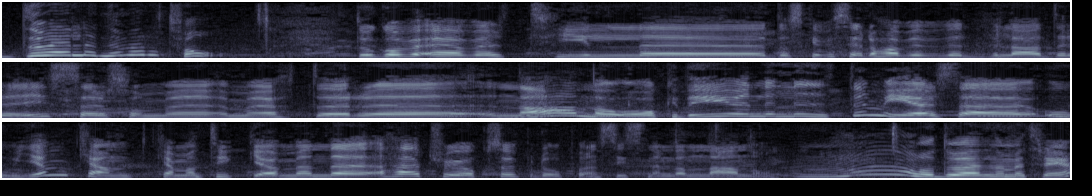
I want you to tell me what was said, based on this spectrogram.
duell nummer två. Då går vi över till, eh, då ska vi se, då har vi Vlad Reiser som eh, möter Nano och det är ju en lite mer så här ojämn kant kan man tycka men här tror jag också på, på den sistnämnda Nano. Mm, och duell nummer tre?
